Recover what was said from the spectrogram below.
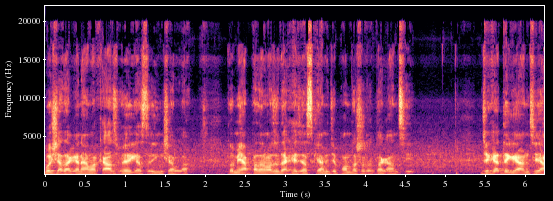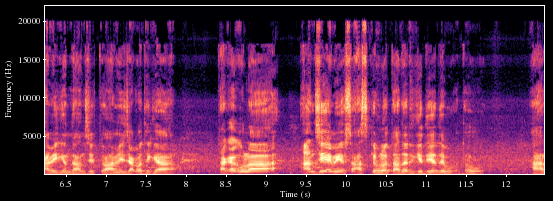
বসে থাকে না, আমার কাজ হয়ে গেছে ইনশাল্লাহ। তো আমি আপনাদের মাঝে দেখাই আজকে আমি যে পঞ্চাশ হাজার টাকা আনছি, যেখান থেকে আনছি, আমি কিন্তু আনছি। তো আমি জাগো থেকে টাকাগুলা আনছি, আমি আজকে হলো তাদেরকে দিয়ে দেবো। তো আর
